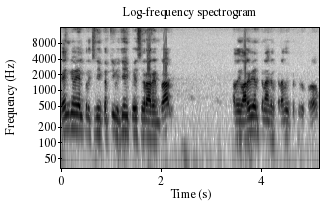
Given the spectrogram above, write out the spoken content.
வேங்கவேல் பிரச்சனை பற்றி விஜய் பேசுகிறார் என்றால் அதை வரவேற்க நாங்கள் கடமைப்பட்டிருக்கிறோம்.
